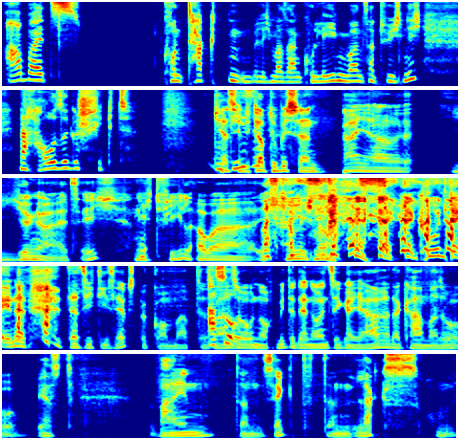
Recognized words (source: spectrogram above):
Arbeitskontakten, will ich mal sagen. Kollegen waren es natürlich nicht, nach Hause geschickt. Kerstin, ich glaube, du bist ja ein paar Jahre jünger als ich. Nicht viel, aber ich kann mich noch gut erinnern, dass ich die selbst bekommen habe. Das so. war so noch Mitte der 90er Jahre. Da kam also erst Wein, dann Sekt, dann Lachs und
